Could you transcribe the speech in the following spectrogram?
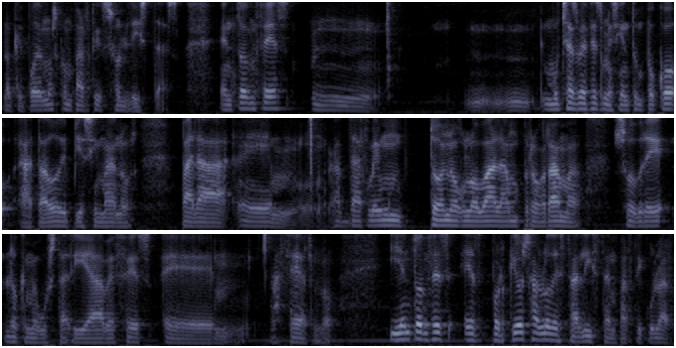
lo que podemos compartir son listas. Entonces, mm, muchas veces me siento un poco atado de pies y manos para em, darle un tono global a un programa sobre lo que me gustaría a veces em, hacer, ¿no? Y entonces, er, ¿por qué os hablo de esta lista en particular?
